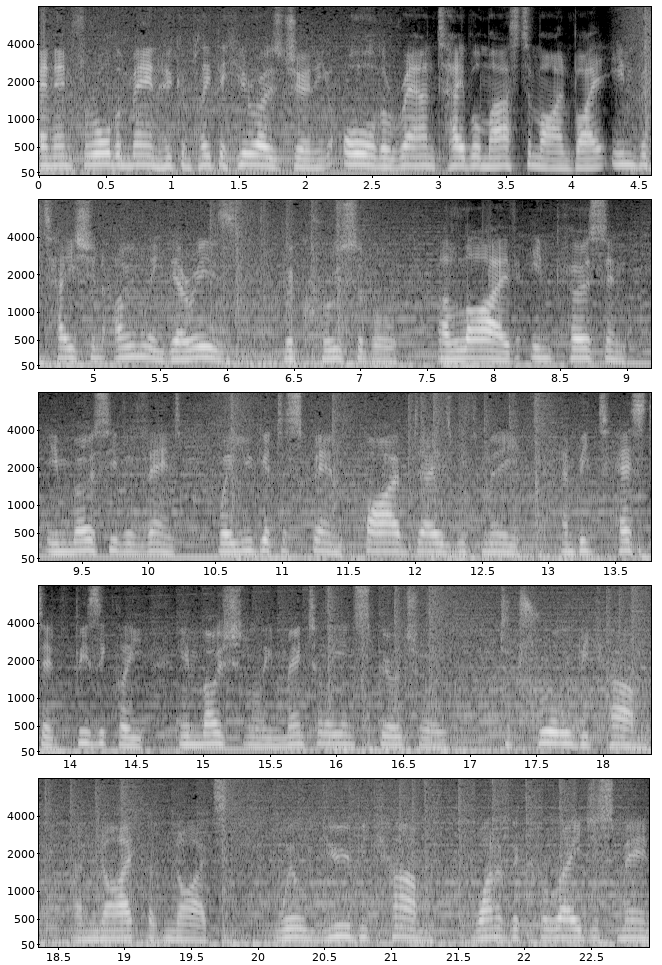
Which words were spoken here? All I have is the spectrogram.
And then for all the men who complete the hero's journey or the round table mastermind by invitation only, there is the Crucible a live, in person, immersive event where you get to spend five days with me and be tested physically, emotionally, mentally, and spiritually to truly become a knight of knights. Will you become one of the courageous men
